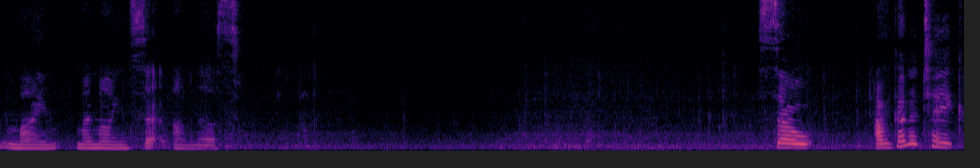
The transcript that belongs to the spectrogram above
my, my mindset on this. So I'm going to take,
